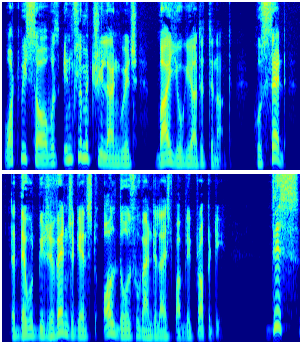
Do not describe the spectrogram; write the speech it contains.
what we saw was inflammatory language by Yogi Adityanath, who said that there would be revenge against all those who vandalized public property. This,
